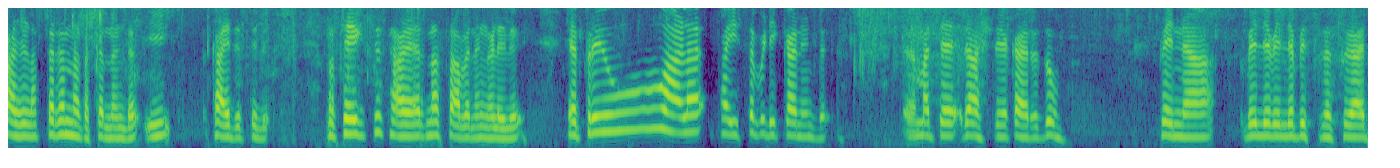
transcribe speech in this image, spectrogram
കള്ളത്തരം നടക്കുന്നുണ്ട് ഈ കാര്യത്തിൽ പ്രത്യേകിച്ച് സഹകരണ സ്ഥാപനങ്ങളിൽ എത്രയോ ആളെ പൈസ പിടിക്കാനുണ്ട്. മറ്റേ രാഷ്ട്രീയക്കാരതും പിന്നെ വലിയ വലിയ ബിസിനസ്സുകാർ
